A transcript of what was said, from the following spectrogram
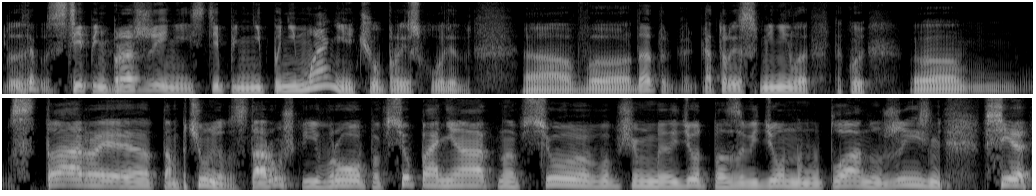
это... степень брожения и степень непонимания, что происходит, а, в, да, которая сменила такой э, старое, там, почему это старушка Европа, все понятно, все, в общем, идет по заведенному плану жизнь, все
